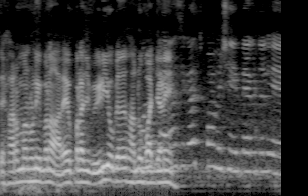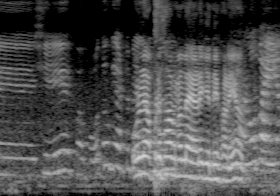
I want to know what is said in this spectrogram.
ਤੇ ਹਰਮਨ ਹੁਣੀ ਬਣਾ ਰਹੇ ਉੱਪਰ ਅੱਜ ਵੀਡੀਓ ਕਹਿੰਦੇ ਸਾਨੂੰ ਵੱਜ ਜਾਣੇ। ਸੀਗਾ ਭਾਵੇਂ 6 ਪੈਕਟ 6 ਬਹੁਤ ਹੋ ਗਏ 8 ਉਹਨੇ ਆਪਣੇ ਹਿਸਾਬ ਨਾਲ ਲੈ ਆਣੇ ਜਿੰਨੇ ਖਾਣੇ ਆ। ਉਹ ਪਈ ਆ।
